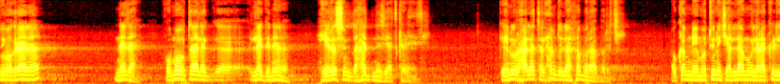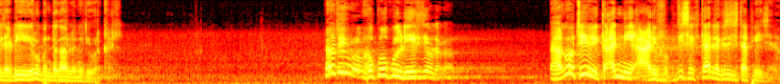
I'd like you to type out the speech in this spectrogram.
دومره ګرانه نه ده خو ما تا لږ لږ نه هیرس هم د حد نه زیات کړی دی که نور حالت الحمدلله ښه برابر دي او کم نعمتونه چې الله موږ لره کړي دی ډېرو بندګانو له نه دي ورکړي او دې حقوق یې ډېر دي او دغه هغه ورته یې وویل که اني اعرفک داسې ښکاري لکه زه چې تا پېژنم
